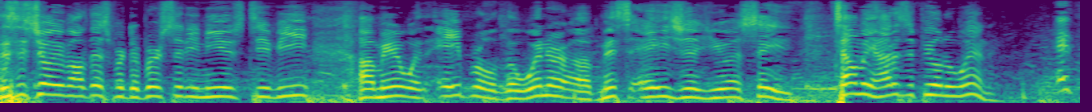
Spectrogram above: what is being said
This is Joey Valdez for Diversity News TV. I'm here with April, the winner of Miss Asia USA. Tell me, how does it feel to win? It's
